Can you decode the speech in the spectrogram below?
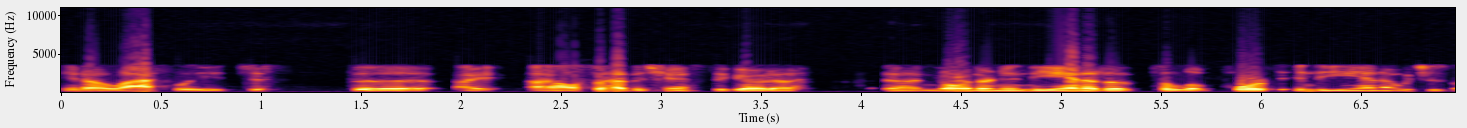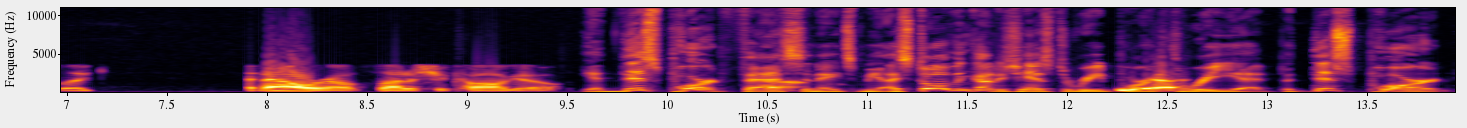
you know, lastly, just the I, I also had the chance to go to uh, northern Indiana to, to LaPorte, Indiana, which is like an hour outside of Chicago. Yeah, this part fascinates me. I still haven't got a chance to read part Yeah. three yet, but this part,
